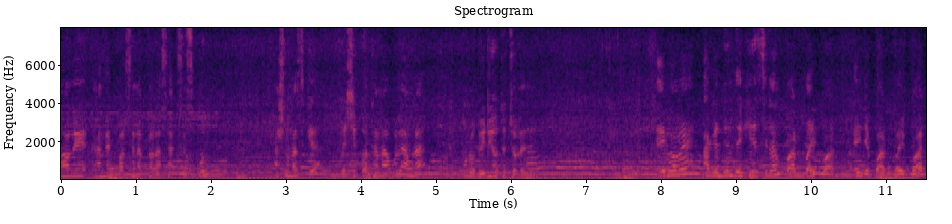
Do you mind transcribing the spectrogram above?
তাহলে হান্ড্রেড পার্সেন্ট আপনারা সাকসেসফুল আসুন আজকে বেশি কথা না বলে আমরা পুরো ভিডিওতে চলে যাই। এইভাবে আগের দিন দেখিয়েছিলাম পার্ট বাই পার্ট এই যে পার্ট বাই পার্ট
